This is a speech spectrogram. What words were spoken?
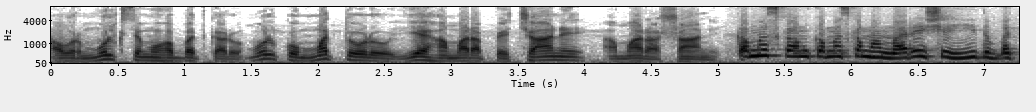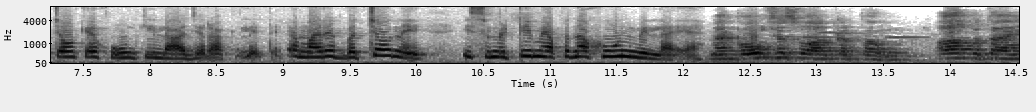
और मुल्क से मोहब्बत करो। मुल्क को मत तोड़ो ये हमारा पहचान है हमारा शान है। कम अज कम कम अज कम हमारे शहीद बच्चों के खून की लाज रख लेते हमारे बच्चों ने इस मिट्टी में अपना खून मिलाया है। मैं कौन से सवाल करता हूँ? आप बताएँ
